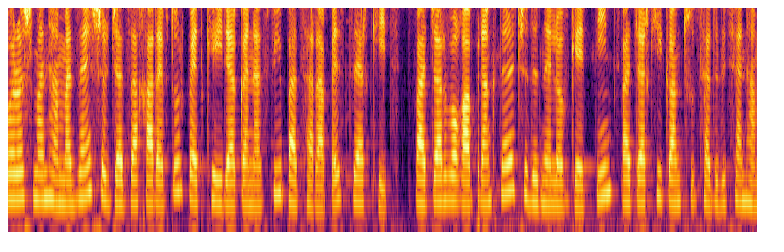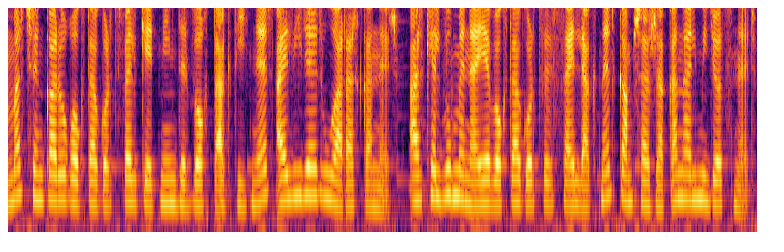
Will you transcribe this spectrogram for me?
Որոշման համաձայն շրջածախ առևտուր պետք է իրականացվի բացառապես ձեռքից։ Վաճառվող ապրանքները չդնելով գետնին, վաճառքի կամ ցուցադրության համար չեն կարող օգտագործվել գետնին դրվող տակտիկներ, այլ իրեր ու առարկաներ։ Արգելվում է նաեւ օգտագործել սայլակներ կամ շարժական այլ միջոցներ։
